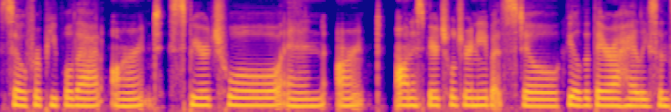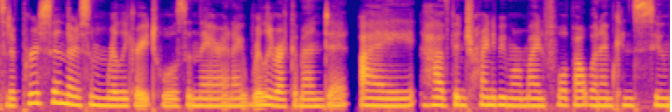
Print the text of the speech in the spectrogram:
So for people that aren't spiritual and aren't on a spiritual journey but still feel that they're a highly sensitive person, there's some really great tools in there and I really recommend it. I have been trying to be more mindful about what I'm consuming,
